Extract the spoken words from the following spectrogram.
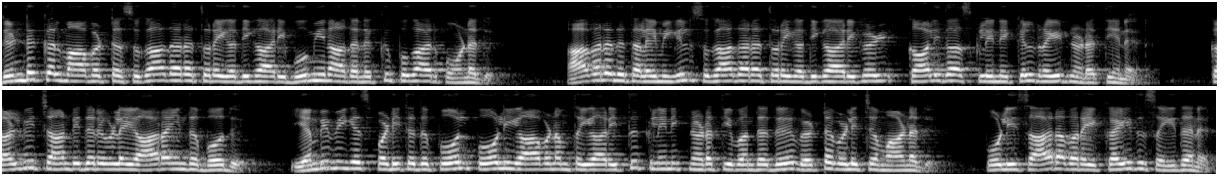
திண்டுக்கல் மாவட்ட சுகாதாரத்துறை அதிகாரி பூமிநாதனுக்கு புகார் போனது. அவரது தலைமையில் சுகாதாரத்துறை அதிகாரிகள் காளிதாஸ் கிளினிக்கில் ரெய்ட் நடத்தினர். கல்விச் சான்றிதழ்களை ஆராய்ந்த போது எம்பிபிஎஸ் படித்தது போல் போலி ஆவணம் தயாரித்து கிளினிக் நடத்தி வந்தது வெட்ட வெளிச்சமானது. போலீசார் அவரை கைது செய்தனர்.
